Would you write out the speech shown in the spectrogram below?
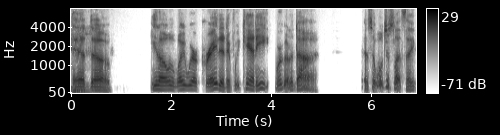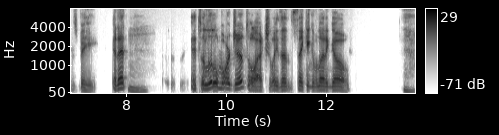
Mm-hmm. And, uh, you know, the way we're created, if we can't eat, we're going to die. And so we'll just let things be. And that, mm. it's a little more gentle, actually, than thinking of letting go. Yeah.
